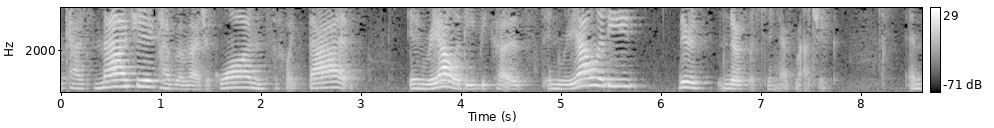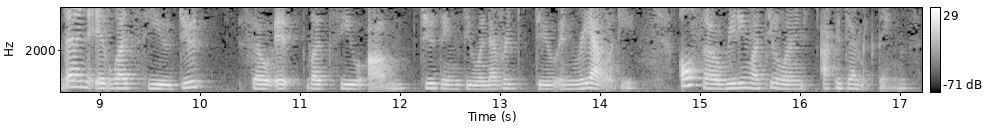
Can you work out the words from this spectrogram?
cast magic, have a magic wand, and stuff like that in reality because in reality, there's no such thing as magic. and then it lets you do so it lets you um, do things you would never do in reality. Also, reading lets you learn academic things.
